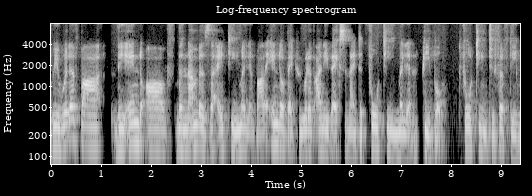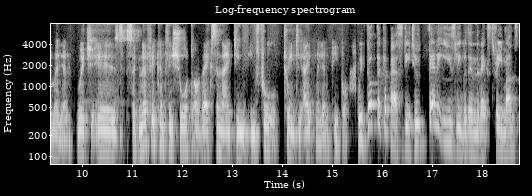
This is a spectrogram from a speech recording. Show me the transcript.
we would have by the end of the numbers, the 18 million, by the end of that, we would have only vaccinated 14 million people. 14 to 15 million, which is significantly short of vaccinating in full 28 million people. We've got the capacity to fairly easily within the next three months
